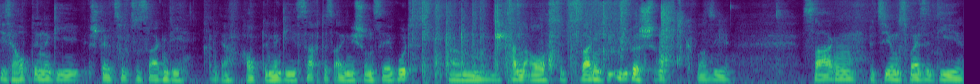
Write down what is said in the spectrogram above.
Diese Hauptenergie stellt sozusagen die ja, Hauptenergie, sagt es eigentlich schon sehr gut. Ähm, man kann auch sozusagen die Überschrift quasi sagen, beziehungsweise die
